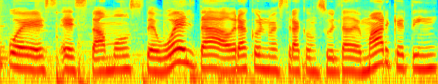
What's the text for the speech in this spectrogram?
pues estamos de vuelta ahora con nuestra consulta de marketing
